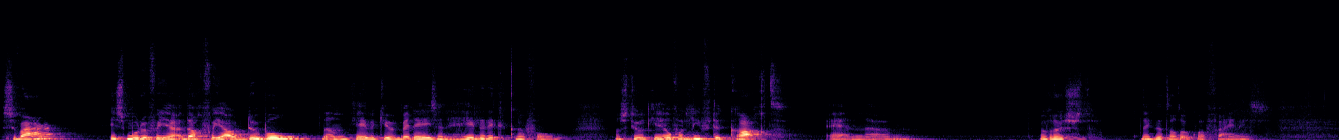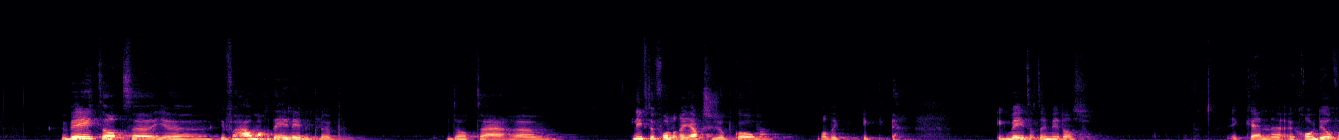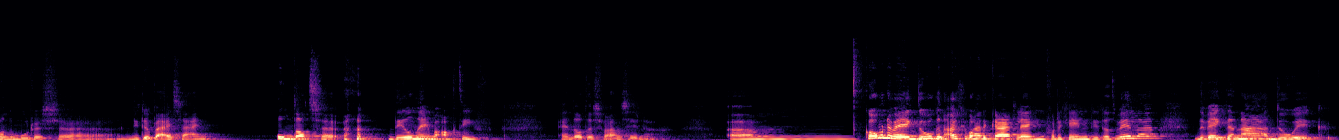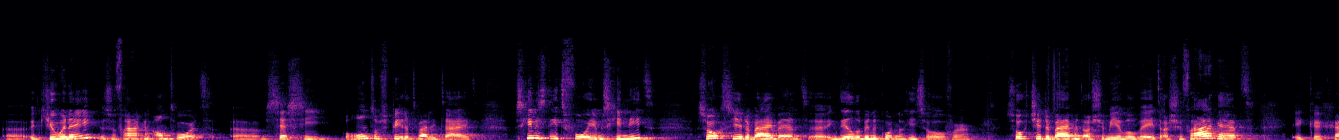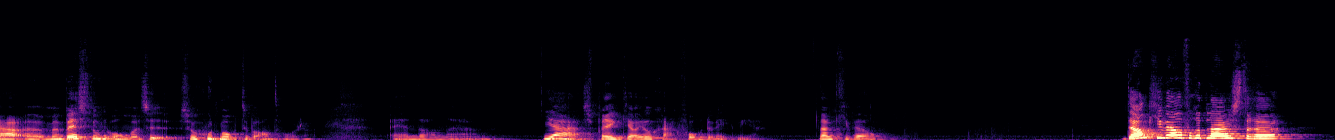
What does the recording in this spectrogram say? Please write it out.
zwaar? Is moederdag voor jou dubbel? Dan geef ik je bij deze een hele dikke knuffel. Dan stuur ik je heel veel liefde, kracht en ehm, rust. Ik denk dat dat ook wel fijn is. Weet dat uh, je je verhaal mag delen in de club. Dat daar um, liefdevolle reacties op komen. Want ik, ik, ik weet dat inmiddels. Ik ken uh, een groot deel van de moeders uh, die erbij zijn, omdat ze deelnemen actief. En dat is waanzinnig. Um, komende week doe ik een uitgebreide kaartlegging voor degenen die dat willen. De week daarna doe ik uh, een QA, dus een vraag- en antwoord uh, sessie rondom spiritualiteit. Misschien is het iets voor je, misschien niet. Zorg dat je erbij bent. Uh, ik deel er binnenkort nog iets over. Zorg dat je erbij bent als je meer wil weten. Als je vragen hebt, ik ga mijn best doen om ze zo goed mogelijk te beantwoorden. En dan ja, spreek ik jou heel graag volgende week weer. Dankjewel. Dankjewel voor het luisteren.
